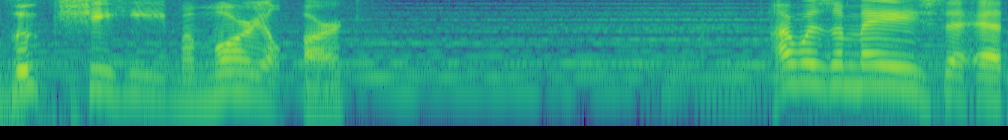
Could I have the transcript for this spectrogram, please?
Luke Sheehy Memorial Park. I was amazed at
